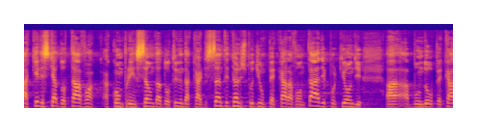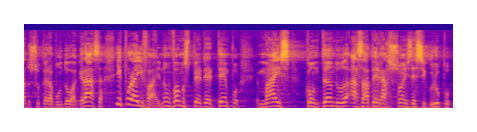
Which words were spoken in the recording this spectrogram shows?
aqueles que adotavam a, a, compreensão da doutrina da carne santa, então eles podiam pecar à vontade, porque onde a, abundou o pecado, superabundou a graça, e por aí vai. Não vamos perder tempo mais contando as aberrações desse grupo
